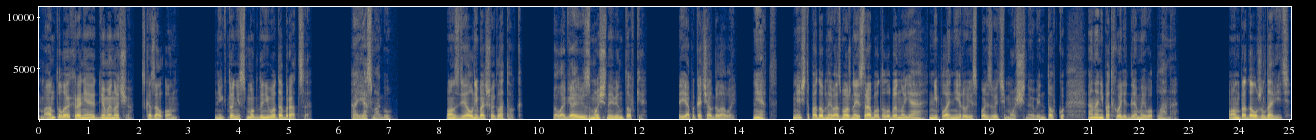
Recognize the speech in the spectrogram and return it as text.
«Мантула охраняют днем и ночью», — сказал он. «Никто не смог до него добраться». «А я смогу». Он сделал небольшой глоток. «Полагаю, из мощной винтовки?» Я покачал головой. «Нет, нечто подобное, возможно, и сработало бы, но я не планирую использовать мощную винтовку. Она не подходит для моего плана». Он продолжил давить.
